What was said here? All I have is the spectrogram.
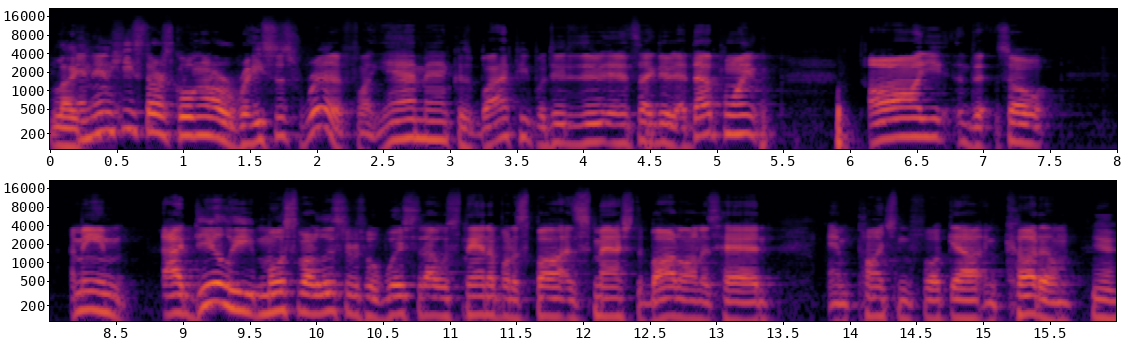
Like and then he starts going on a racist riff, like, yeah, man, because black people do. And it's like, dude, at that point, all you, the, so, I mean, ideally, most of our listeners would wish that I would stand up on a spot and smash the bottle on his head and punch him the fuck out and cut him, Yeah.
